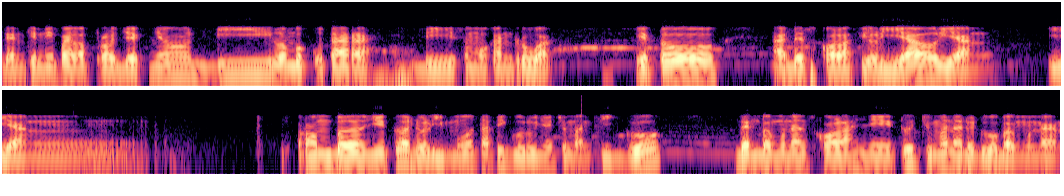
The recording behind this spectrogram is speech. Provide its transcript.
dan kini pilot projectnya di Lombok Utara di Semokan Ruak. Itu ada sekolah filial yang yang rombelnya itu ada lima tapi gurunya cuma tiga. Dan bangunan sekolahnya itu cuma ada dua bangunan.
